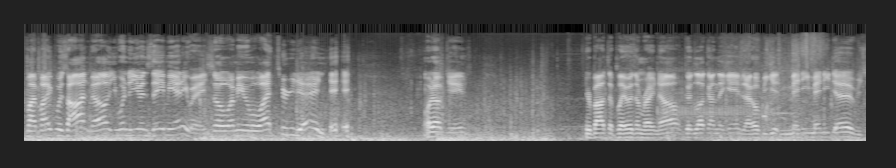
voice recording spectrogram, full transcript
If my mic was on, Mel, you wouldn't even save me anyway. So, I mean, why turn it on? what up, James? You're about to play with them right now. Good luck on the games. I hope you get many, many dubs.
